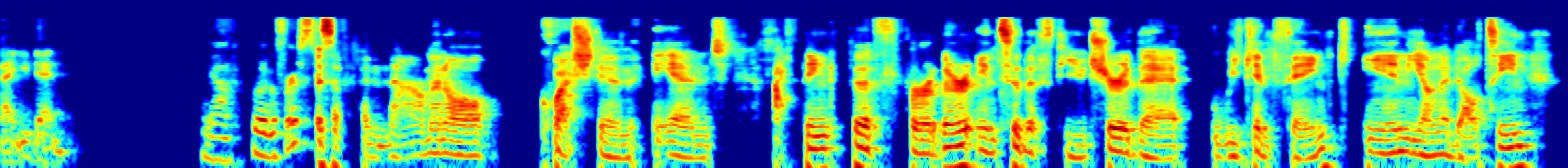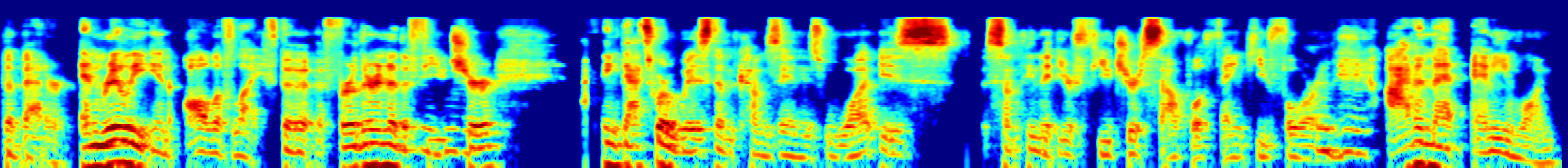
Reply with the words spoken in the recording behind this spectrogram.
that you did? Yeah. You want to go first? It's a phenomenal question. And I think the further into the future that we can think in young adulting, the better. And really in all of life. The, the further into the Mhm. future, I think that's where wisdom comes in is what is something that your future self will thank you for. Mhm. I haven't met anyone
